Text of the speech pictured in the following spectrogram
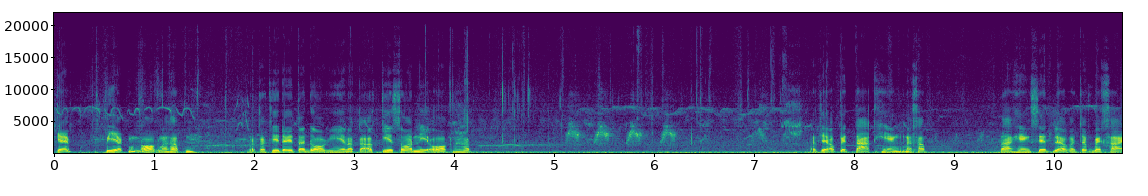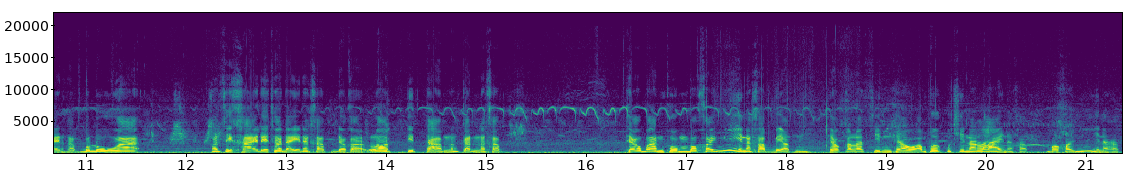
แกะเปียกมันออกนะครับนี่แล้วก็ที่ได้ตะดอกอย่างนี้แล้วก็เอาเกสรนี่ออกนะครับ ก็จะเอาไปตากแห้งนะครับ ตากแห้งเสร็จแล้วก็จะไปขายนะครับไม่รู้ว่ามันสิขายได้เท่าไหร่นะครับ เดี๋ยวก็รอดติดตามน้ำกันนะครับ แถวบ้านผมบ่ค่อยมีนะครับ แบบนี้แถวกาฬสินแถวอำเภอกุชินาราชนะครับบ่ค่อยมีนะครับ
